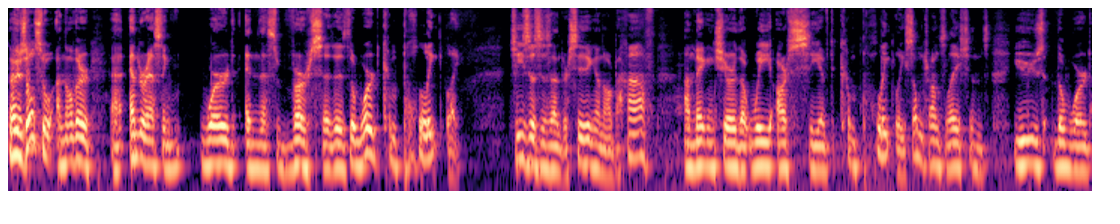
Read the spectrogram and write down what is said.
Now, there's also another uh, interesting word in this verse. It is the word completely. Jesus is interceding on our behalf and making sure that we are saved completely. Some translations use the word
